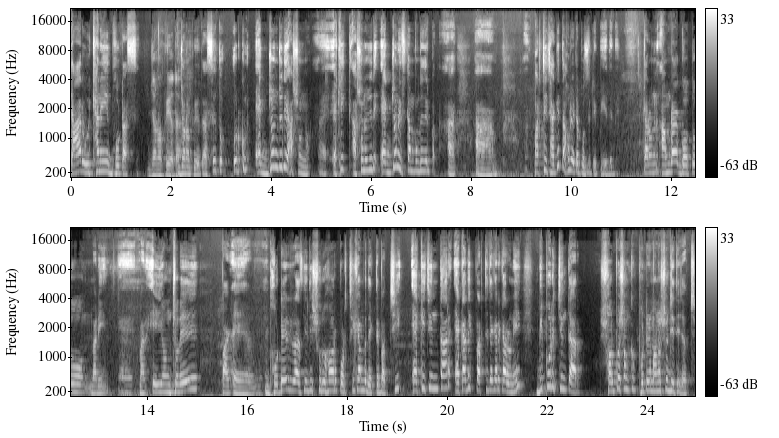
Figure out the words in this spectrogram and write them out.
যার ওইখানে ভোট আছে জনপ্রিয়তা। জনপ্রিয়তা আছে তো ওরকম একজন যদি আসন এক এক আসনে যদি একজন ইসলামপন্থীদের প্রার্থী থাকে তাহলে এটা পজিটিভ পেয়ে দেবে। কারণ আমরা গত মানে মানে এই অঞ্চলে ভোটের রাজনীতি শুরু হওয়ার পর থেকে আমরা দেখতে পাচ্ছি একই চিন্তার একাধিক প্রার্থী থাকার কারণে বিপরীত চিন্তার স্বল্প সংখ্যক ভোটের মানুষও জিতে যাচ্ছে।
